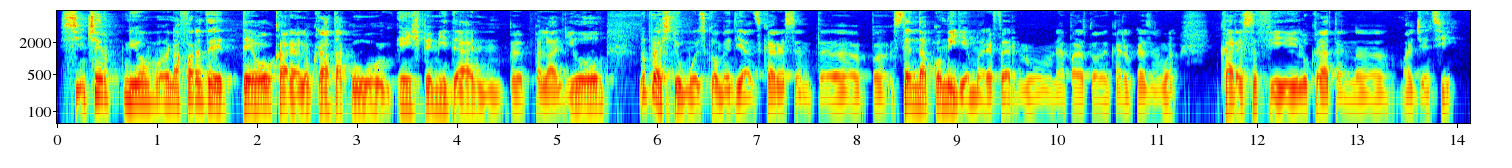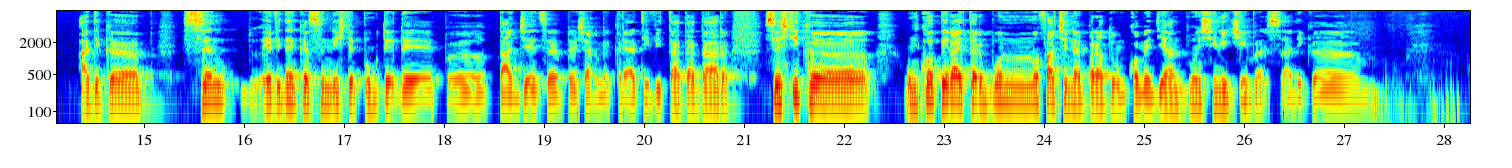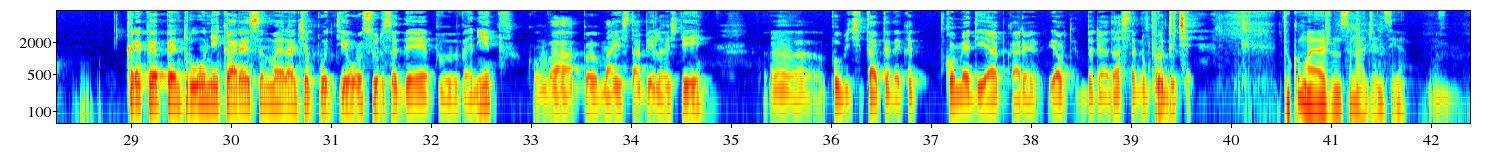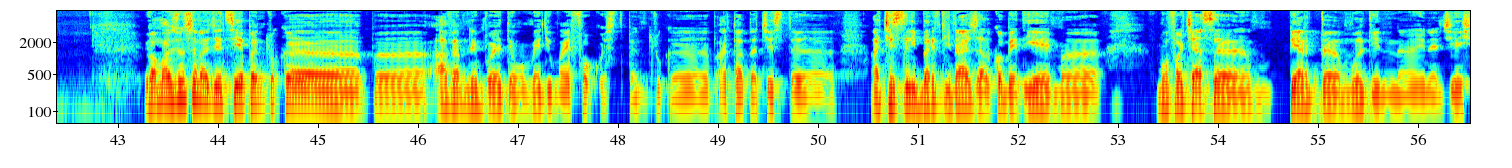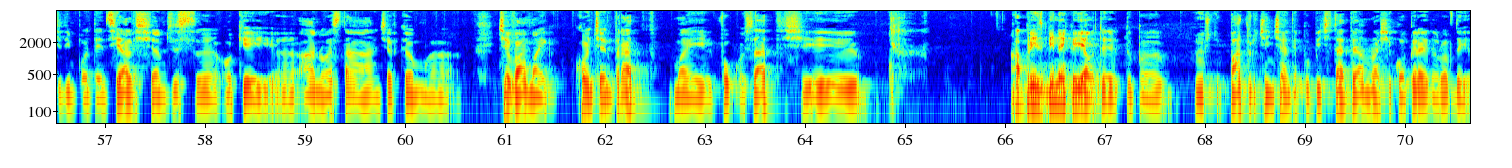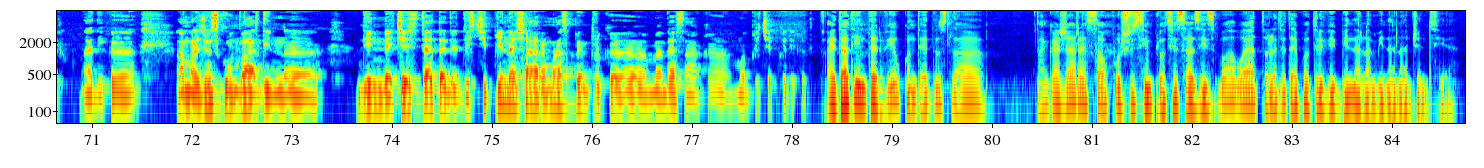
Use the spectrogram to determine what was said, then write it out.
Sincer, eu, în afară de Teo, care a lucrat acum 11.000 de ani pe, pe la Lio, nu prea știu mulți comedianți care sunt uh, stand-up comedie, mă refer, nu neapărat oameni care lucrează în umor, care să fi lucrat în uh, agenții. Adică sunt, evident că sunt niște puncte de uh, tangență pe și anume creativitatea, dar să știi că un copywriter bun nu face neapărat un comedian bun și nici invers. Adică cred că pentru unii care sunt mai la început e o sursă de venit, cumva mai stabilă, știi, uh, publicitatea decât comedia care, iau în perioada asta nu produce. Tu cum ai ajuns în agenție? Eu am ajuns în agenție pentru că uh, aveam nevoie de un mediu mai focused, pentru că tot acest, uh, acest libertinaj al comediei mă, mă făcea să pierd mult din uh, energie și din potențial și am zis, uh, ok, uh, anul ăsta încercăm ceva mai concentrat, mai focusat și a prins bine că iau-te, după nu știu, 4-5 ani de publicitate am luat și Copywriter of the Year. Adică am ajuns cumva din, din necesitatea de disciplină și a rămas pentru că mi-am dat seama că mă pricep cât de cât. Ai dat interviu când te-ai dus la angajare sau pur și simplu ți s-a zis, bă, băiatule, tu te-ai potrivit bine la mine în agenție?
